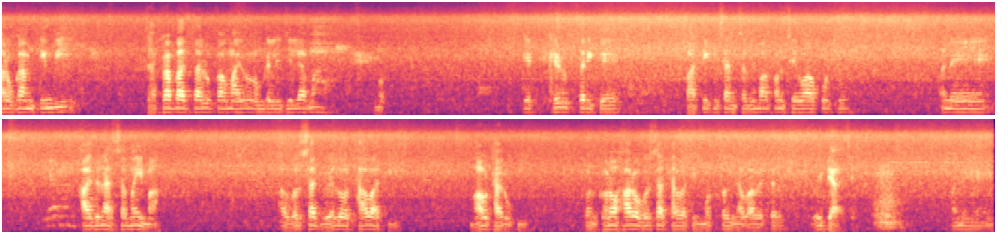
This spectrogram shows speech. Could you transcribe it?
મારું ગામ ટીંબી, જાફરાબાદ તાલુકામાં આવ્યું, અમરેલી જિલ્લામાં. એક ખેડૂત તરીકે ભારતીય કિસાન સંઘમાં પણ સેવા આપું છું. અને આજના સમયમાં આ વરસાદ વહેલો થવાથી માવઠારૂપી પણ ઘણો સારો વરસાદ થવાથી મગફળીના વાવેતર વધ્યા છે. અને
